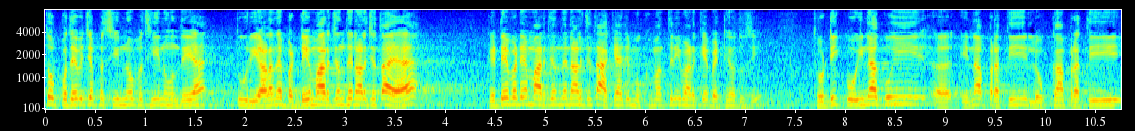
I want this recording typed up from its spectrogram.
ਧੁੱਪ ਦੇ ਵਿੱਚ ਪਸੀਨੋ ਪਸੀਨ ਹੁੰਦੇ ਆ। ਧੂਰੀ ਵਾਲਿਆਂ ਨੇ ਵੱਡੇ ਮਾਰਜਨ ਦੇ ਨਾਲ ਜਿਤਾਇਆ ਕਿੱਡੇ ਵੱਡੇ ਮਾਰਜਨ ਦੇ ਨਾਲ ਜਿਤਾ ਕੇ ਅੱਜ ਮੁੱਖ ਮੰਤਰੀ ਬਣ ਕੇ ਬੈਠੇ ਹੋ ਤੁਸੀਂ? ਤੁਹਾਡੀ ਕੋਈ ਨਾ ਕੋਈ ਇਹਨਾਂ ਪ੍ਰਤੀ, ਲੋਕਾਂ ਪ੍ਰਤੀ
